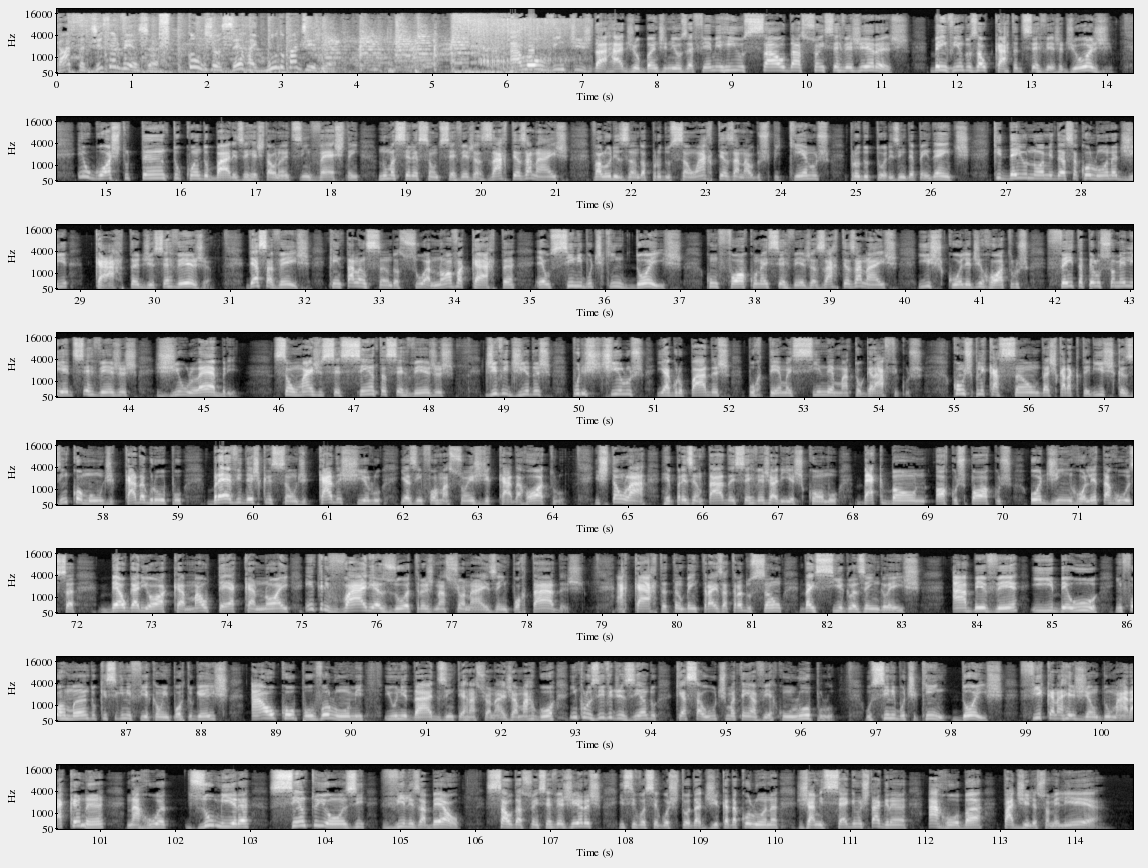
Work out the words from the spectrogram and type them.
Carta de Cerveja, com José Raimundo Padilha. Alô, ouvintes da Rádio Band News FM Rio, saudações cervejeiras. Bem-vindos ao Carta de Cerveja de hoje. Eu gosto tanto quando bares e restaurantes investem numa seleção de cervejas artesanais, valorizando a produção artesanal dos pequenos produtores independentes, que dei o nome dessa coluna de Carta de Cerveja. Dessa vez, quem está lançando a sua nova carta é o Cine Botequim 2, com foco nas cervejas artesanais e escolha de rótulos feita pelo sommelier de cervejas Gil Lebre. São mais de 60 cervejas divididas por estilos e agrupadas por temas cinematográficos, com explicação das características em comum de cada grupo, breve descrição de cada estilo e as informações de cada rótulo. Estão lá representadas cervejarias como Backbone, Ocus Pocos, Odin, Roleta Russa, Belgarioca, Malteca, Noi, entre várias outras nacionais importadas. A carta também traz a tradução das siglas em inglês ABV e IBU, informando o que significam em português álcool por volume e unidades internacionais de amargor, inclusive dizendo que essa última tem a ver com lúpulo. O Cine Botequim 2 fica na região do Maracanã, na rua Zulmira, 111, Vila Isabel. Saudações cervejeiras e se você gostou da dica da coluna, já me segue no Instagram, arroba Padilha Sommelier.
